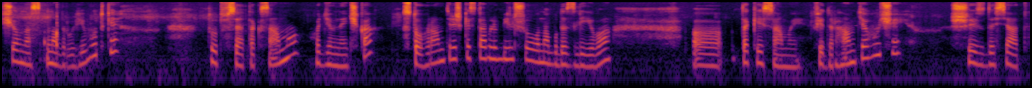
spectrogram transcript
Що в нас на другій вудці? Тут все так само, годівничка. 100 грам трішки ставлю більшу, вона буде зліва. Е, такий самий фідергам тягучий, 60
